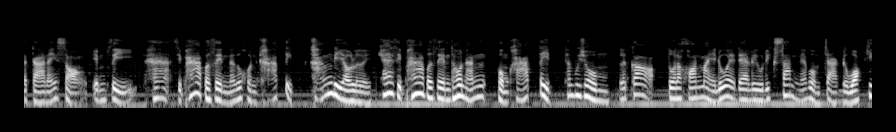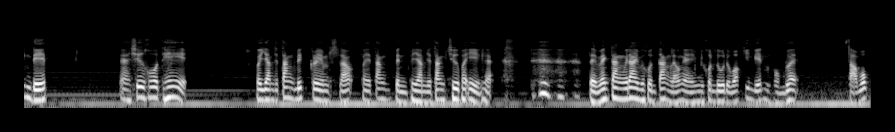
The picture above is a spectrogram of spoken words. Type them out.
สกาไนท์สอง M4 5 15%นะทุกคนคราฟติดครั้งเดียวเลย แค่ 15%เท่านั้นผมคราฟติดท่านผู้ชม แล้วก็ตัวละครใหม่ด้วยเดริลดิกสันนะผมจาก The Walking Dead นะชื่อโคตรเท่พยายามจะตั้งดิกเกรมส์แล้วไปตั้งเป็นพยายามจะตั้งชื่อพระเอกแหละ แต่แม่งตั้งไม่ได้มีคนตั้งแล้วไง มีคนดู The Walking Dead เหมือนผมด้วย สาวก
